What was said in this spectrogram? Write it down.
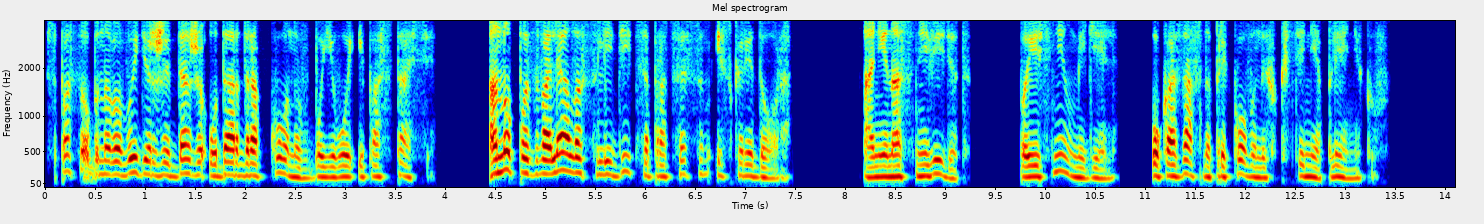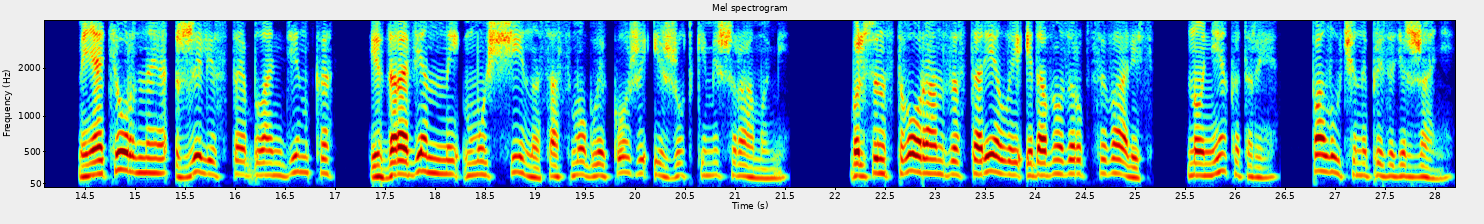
способного выдержать даже удар дракона в боевой ипостаси. Оно позволяло следить за процессом из коридора. «Они нас не видят», — пояснил Мигель, указав на прикованных к стене пленников. Миниатюрная жилистая блондинка и здоровенный мужчина со смуглой кожей и жуткими шрамами. Большинство ран застарелые и давно зарубцевались, но некоторые получены при задержании.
